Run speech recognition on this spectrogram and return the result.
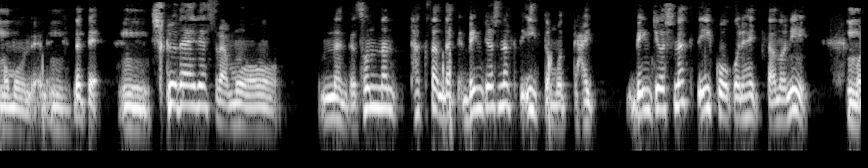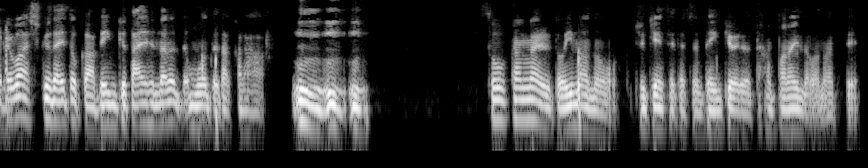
思うんだよね。うんだって、うん。宿題ですらもう、なんて、そんなたくさん、だって勉強しなくていいと思って入っ勉強しなくていい高校に入ったのに、うん俺は宿題とか勉強大変だなって思ってたから、うんうんうん。そう考えると今の受験生たちの勉強量って半端ないんだろうなって。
